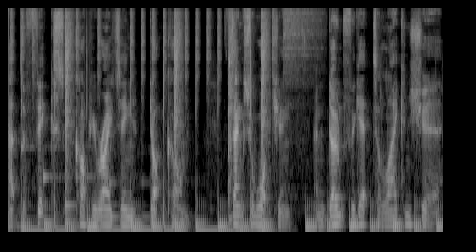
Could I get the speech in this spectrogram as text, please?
at thefixcopywriting.com. Thanks for watching and don't forget to like and share.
